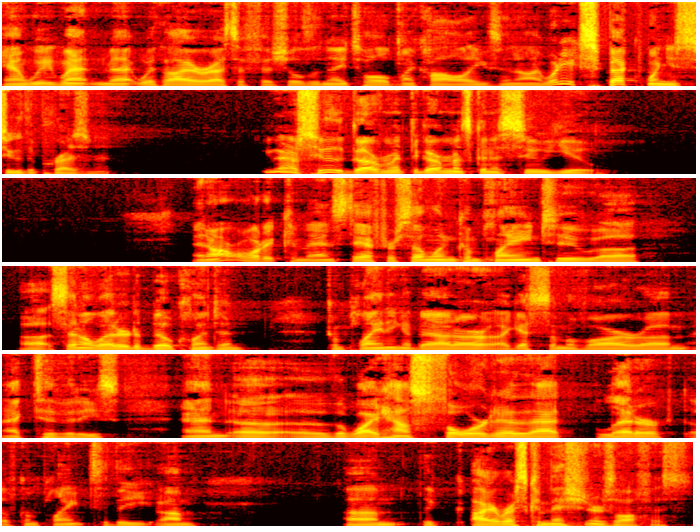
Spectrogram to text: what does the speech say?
And we went and met with IRS officials, and they told my colleagues and I, What do you expect when you sue the president? You're going to sue the government, the government's going to sue you. And our audit commenced after someone complained to, uh, uh, sent a letter to Bill Clinton complaining about our, I guess, some of our um, activities. And uh, uh the White House forwarded that letter of complaint to the, um, um, the IRS commissioner's office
